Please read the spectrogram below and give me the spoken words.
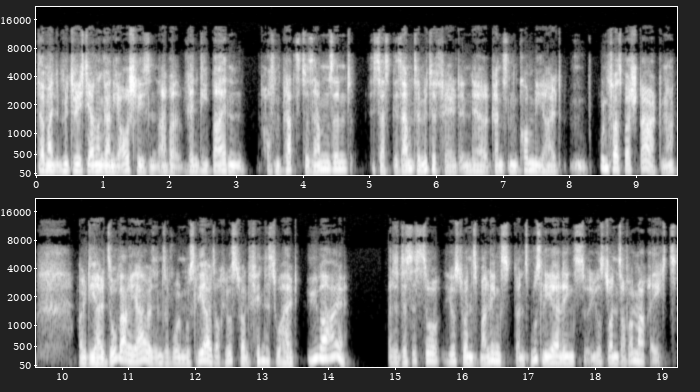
damit will ich die anderen gar nicht ausschließen, aber wenn die beiden auf dem Platz zusammen sind, ist das gesamte Mittelfeld in der ganzen Kombi halt unfassbar stark, ne? weil die halt so variabel sind, sowohl Muslia als auch Justwan, findest du halt überall. Also das ist so, Justwan ist mal links, dann ist Muslia links, Justwan ist auf einmal rechts,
